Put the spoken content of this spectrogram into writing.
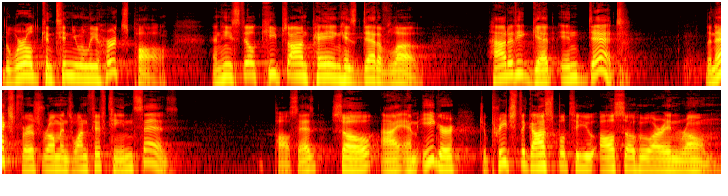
the world continually hurts Paul, and he still keeps on paying his debt of love. How did he get in debt? The next verse, Romans 1:15 says, Paul says, "So I am eager to preach the gospel to you also who are in Rome."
